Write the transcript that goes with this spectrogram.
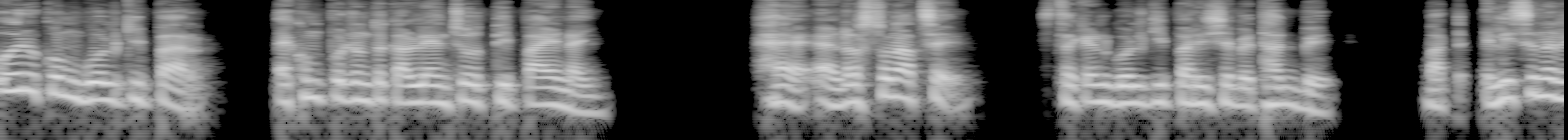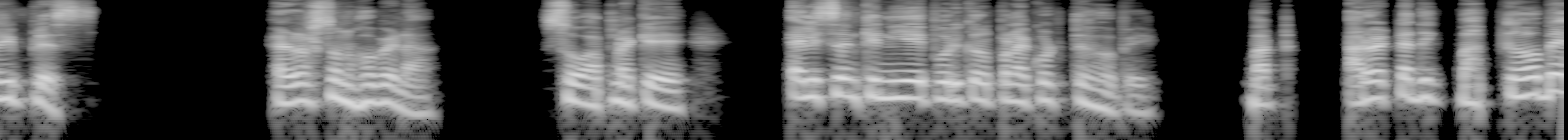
ওই রকম গোলকিপার এখন পর্যন্ত কার্লো অ্যাঞ্চলত্তি পায় নাই। হ্যাঁ অ্যাডারসন আছে সেকেন্ড গোলকিপার হিসেবে থাকবে বাট এলিসনের রিপ্লেস অ্যাডারসন হবে না। সো আপনাকে এলিসনকে নিয়ে পরিকল্পনা করতে হবে। বাট আরও একটা দিক ভাবতে হবে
